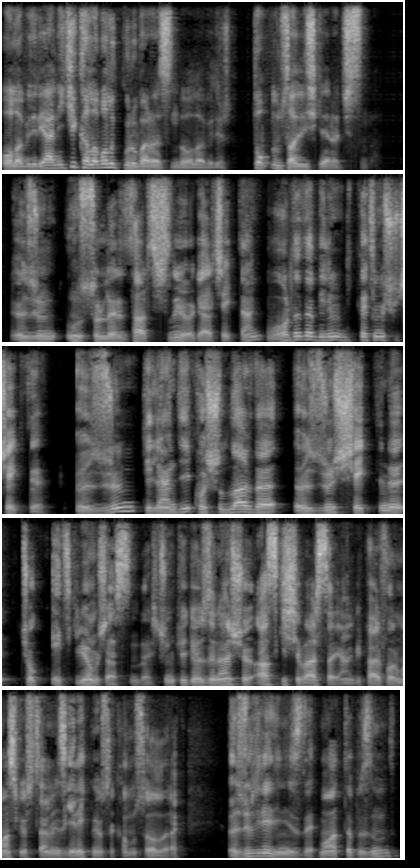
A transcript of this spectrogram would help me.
olabilir. Yani iki kalabalık grup arasında olabilir. Toplumsal ilişkiler açısından. Özrün unsurları tartışılıyor gerçekten. Orada da benim dikkatimi şu çekti özrün dilendiği koşullar da özrün şeklini çok etkiliyormuş aslında. Çünkü gözlenen şu az kişi varsa yani bir performans göstermeniz gerekmiyorsa kamusal olarak özür dilediğinizde muhatabınızın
